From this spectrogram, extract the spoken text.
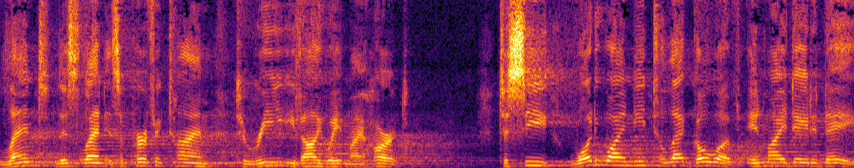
Lent, this Lent, is a perfect time to re-evaluate my heart, to see what do I need to let go of in my day to day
